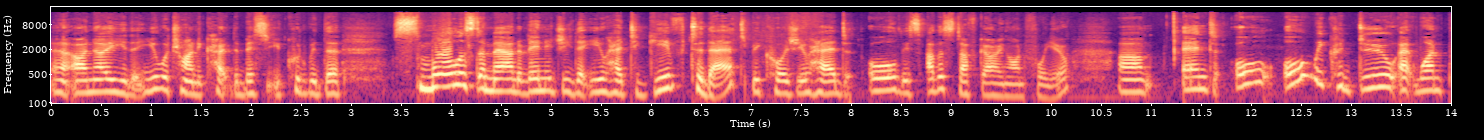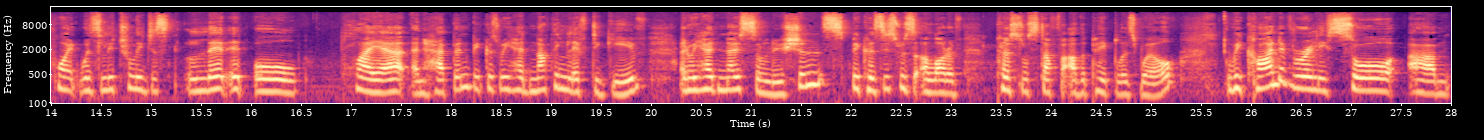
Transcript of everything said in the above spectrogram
Uh, I know you, that you were trying to cope the best that you could with the smallest amount of energy that you had to give to that because you had all this other stuff going on for you. Um, and all all we could do at one point was literally just let it all play out and happen because we had nothing left to give and we had no solutions because this was a lot of personal stuff for other people as well. We kind of really saw um,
